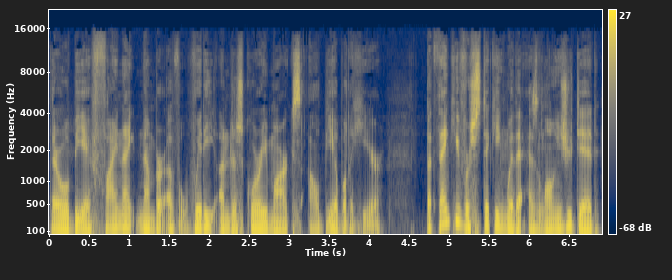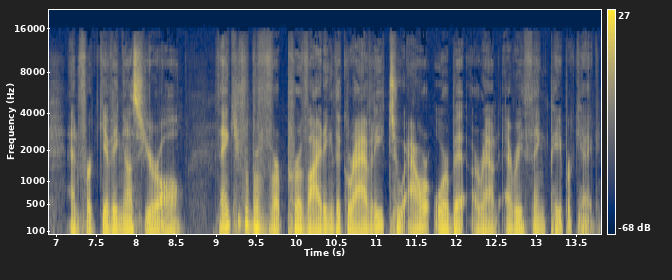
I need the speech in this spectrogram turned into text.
there will be a finite number of witty underscore remarks I'll be able to hear. But thank you for sticking with it as long as you did and for giving us your all. Thank you for prov- providing the gravity to our orbit around everything paper keg.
